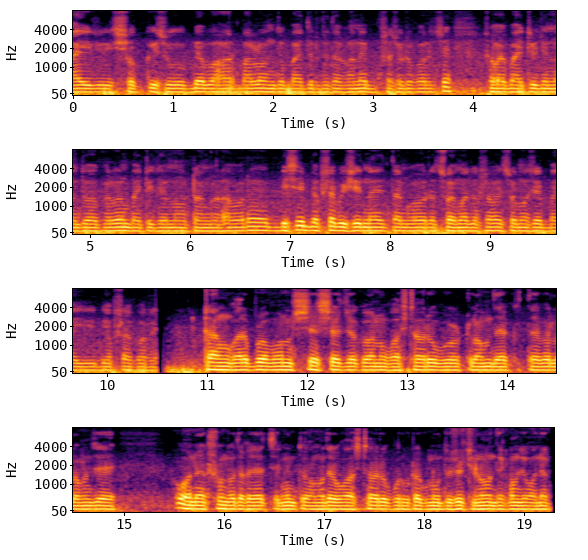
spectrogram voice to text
বাইর সব কিছু ব্যবহার ভালো হচ্ছে বাইরের দোকানে ব্যবসা শুরু করেছে। সবাই বাইটির জন্য দোয়া করবেন বাইটির জন্য টাঙ্গর হাওয়ারে। বেশি ব্যবসা বেশি নাই টাঙ্গারে ছয় মাস ব্যবসা হয়, ছয় মাসে বাই ব্যবসা করে। টাঙ্গার ভ্রমণ শেষে যখন ওয়াচ টাওয়ার উপর উঠলাম, দেখতে পেলাম যে অনেক সুন্দর দেখা যাচ্ছে, কিন্তু আমাদের ওয়াচ টাওয়ার উপর ওঠার কোনো উদ্দেশ্য ছিল না। দেখলাম যে অনেক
